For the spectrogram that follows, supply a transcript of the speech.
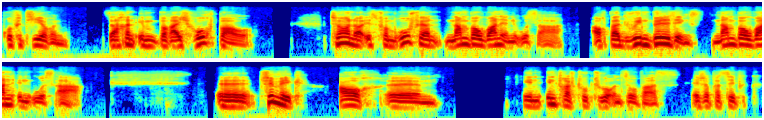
profitieren. Sachen im Bereich Hochbau. Turner ist vom Ruf her Number One in den USA. Auch bei Green Buildings Number One in USA. Äh, Chimic auch ähm, in Infrastruktur und sowas. Asia Pacific.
